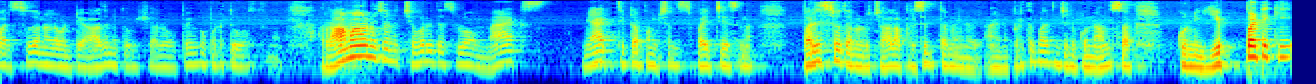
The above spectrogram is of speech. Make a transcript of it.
పరిశోధనల వంటి ఆధునిక విషయాలు ఉపయోగపడుతూ వస్తున్నాయి. రామానుజన్ చివరి దశలో మ్యాక్స్ మ్యాక్ థిటా ఫంక్షన్స్ పై చేసిన పరిశోధనలు చాలా ప్రసిద్ధమైనవి ఆయన ప్రతిపాదించిన కొన్ని అంశాలు కొన్ని ఎప్పటికీ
